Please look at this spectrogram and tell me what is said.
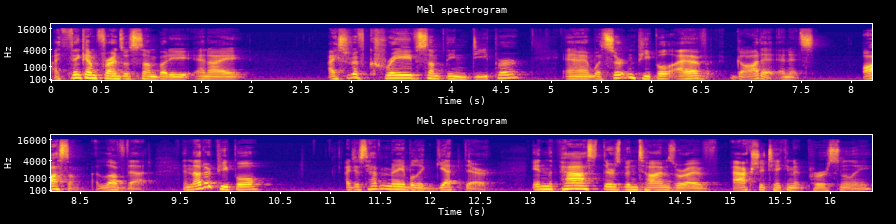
I think I'm friends with somebody and I, I sort of crave something deeper. And with certain people, I have got it and it's awesome. I love that. And other people, I just haven't been able to get there. In the past, there's been times where I've actually taken it personally.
